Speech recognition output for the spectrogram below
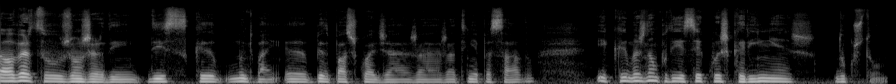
Alberto João Jardim disse que, muito bem, uh, Pedro Passos Coelho já, já, já tinha passado, e que, mas não podia ser com as carinhas do costume.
